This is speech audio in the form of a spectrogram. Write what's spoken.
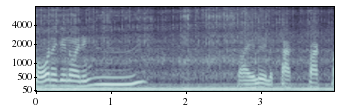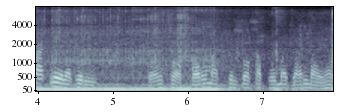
ต่อในจังหน่อยหนึงไปเลยละปักปักปักเลยละเพิ่นของชอบของหมักเพิ่นตัวครับผมอาจารย์ใบให้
